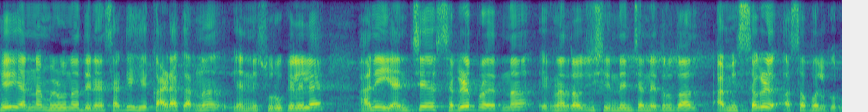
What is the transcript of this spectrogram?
हे यांना मिळू न देण्यासाठी हे काड्या करणं यांनी सुरू केलेलं आहे. आणि यांचे सगळे प्रयत्न एकनाथरावजी शिंदेंच्या नेतृत्वात आम्ही सगळे असफल करू.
